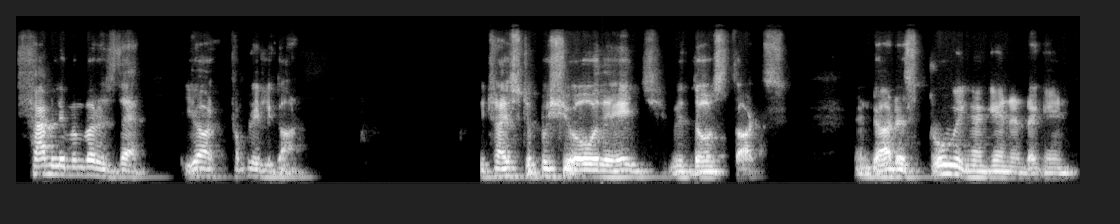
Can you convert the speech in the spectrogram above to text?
family member is there. You are completely gone. He tries to push you over the edge with those thoughts. And God is proving again and again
